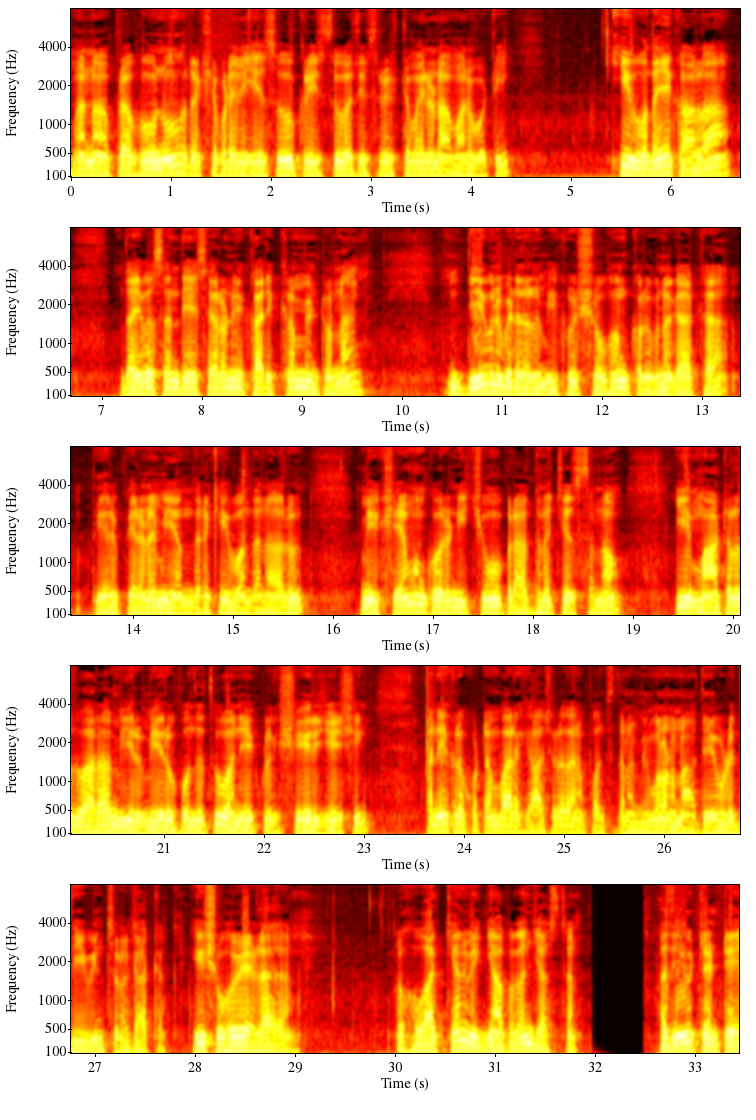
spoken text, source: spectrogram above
మన ప్రభువును రక్షకుడైన యేసు క్రీస్తు అతి శ్రేష్టమైన నామాన్ని బట్టి ఈ ఉదయకాల దైవ సందేశాలను ఈ కార్యక్రమం వింటున్న దేవుని బిడ్డలను మీకు శుభం కలుగునగాక. పేరు పేరున మీ అందరికీ వందనాలు. మీ క్షేమం కోరి నిత్యము ప్రార్థన చేస్తున్నాం. ఈ మాటల ద్వారా మీరు మేలు పొందుతూ అనేకులకి షేర్ చేసి అనేకుల కుటుంబాలకి ఆశీర్వాదాన్ని పంచుతున్న మిమ్మల్ని నా దేవుడు దీవించునగాక. ఈ శుభవేళ ఒక వాక్యాన్ని విజ్ఞాపకం చేస్తాను. అదేమిటంటే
